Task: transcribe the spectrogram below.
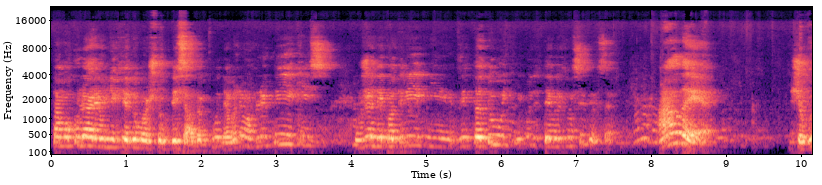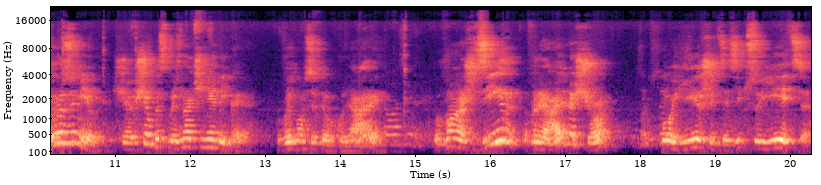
Там окулярів у них, я думаю, штук десяток буде. Вони вам любі якісь, вже не потрібні, віддадуть і будете їх носити все. Але, щоб ви розуміли, що якщо без призначення лікаря ви носите окуляри, ваш зір реально що? Погіршиться, зіпсується.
